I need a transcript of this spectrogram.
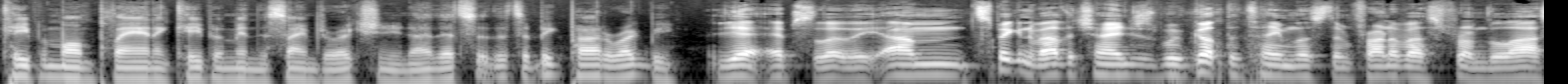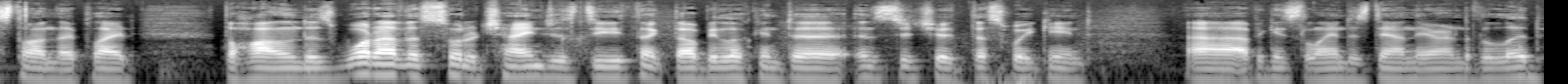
keep them on plan and keep them in the same direction. You know, that's a, that's a big part of rugby. Yeah, absolutely. Um, speaking of other changes, we've got the team list in front of us from the last time they played the Highlanders. What other sort of changes do you think they'll be looking to institute this weekend uh, up against the Landers down there under the lid?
